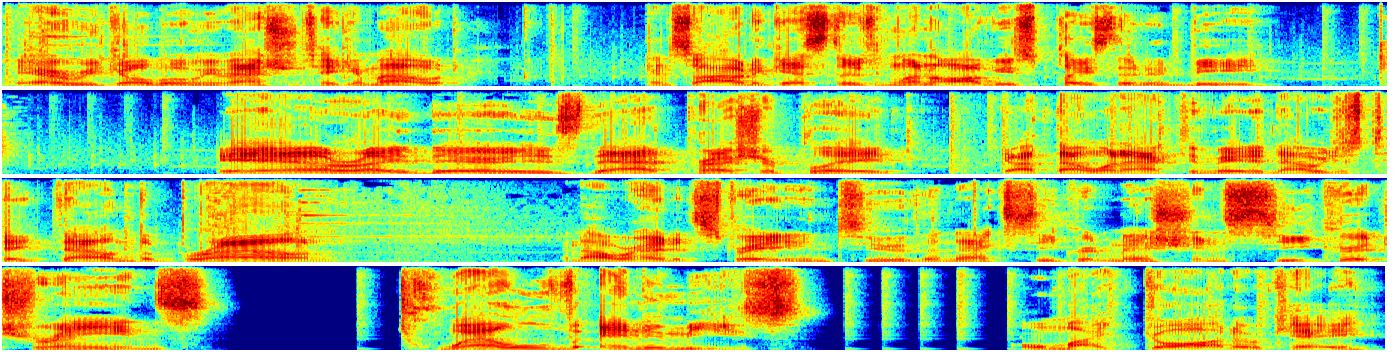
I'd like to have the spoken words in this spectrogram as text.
There we go, but we managed to take him out. And so I would guess there's one obvious place that it'd be. Yeah, right there is that pressure plate. Got that one activated. Now we just take down the brown. And now we're headed straight into the next secret mission. Secret trains. 12 enemies. Oh my god, okay.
